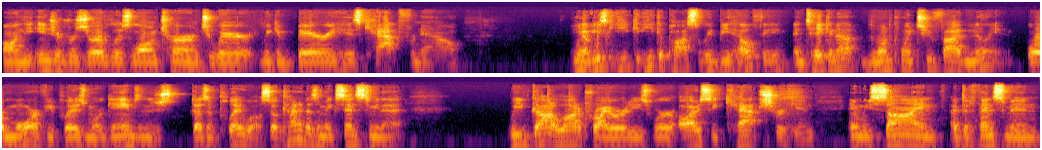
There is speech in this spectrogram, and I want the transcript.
on the injured reserve list long term to where we can bury his cap for now you know, he's he he could possibly be healthy and taking up 1.25 million or more if he plays more games and just doesn't play well. So it kind of doesn't make sense to me that we've got a lot of priorities. We're obviously cap stricken, and we sign a defenseman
